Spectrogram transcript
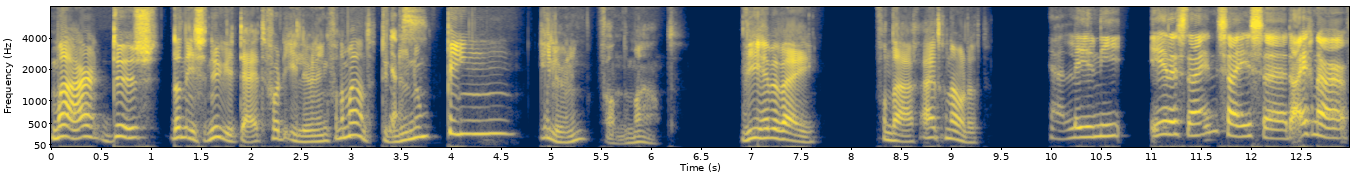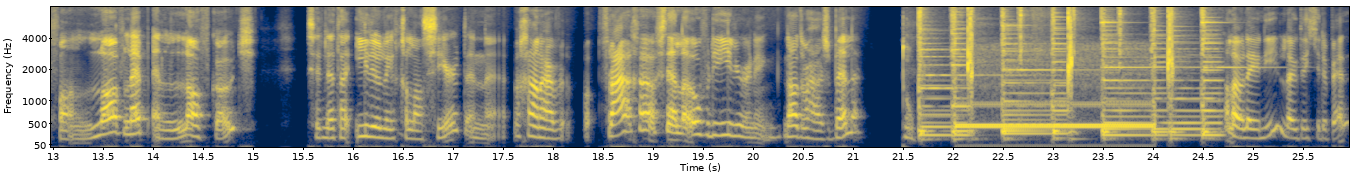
Maar dus, dan is het nu weer tijd voor de e-learning van de maand. Yes. Ping! E-learning van de maand. Wie hebben wij vandaag uitgenodigd? Ja, Leonie Erestein. Zij is eh, de eigenaar van Love Lab en Love Coach. Ze heeft net haar e-learning gelanceerd. En eh, we gaan haar wat vragen stellen over de e-learning. Laten we haar eens bellen. Top. Hallo Leonie, leuk dat je er bent.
